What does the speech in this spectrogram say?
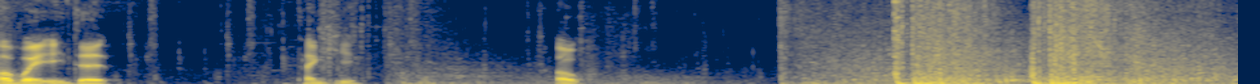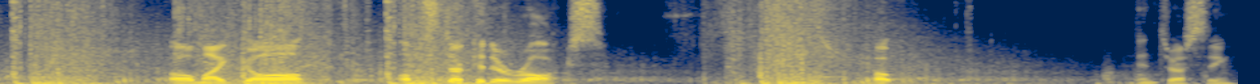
Oh, wait, he did. Thank you. Oh. Oh my god. I'm stuck in the rocks. Oh. Interesting.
